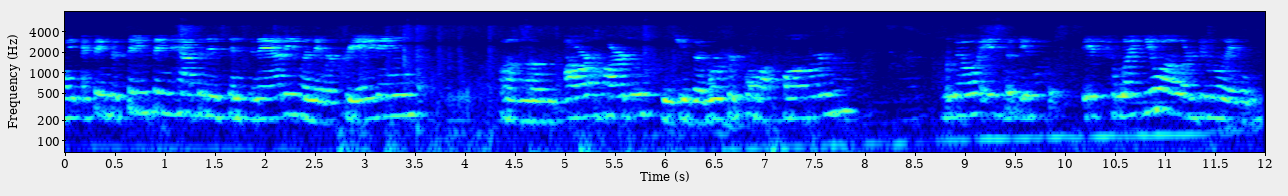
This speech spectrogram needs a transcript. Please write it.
I, I think the same thing happened in Cincinnati when they were creating, um, our harvest, which is a worker co-op farm. You know, it's, it's, like you all are doing,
